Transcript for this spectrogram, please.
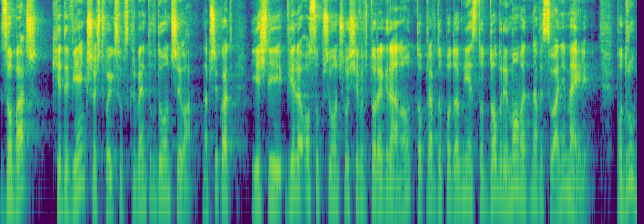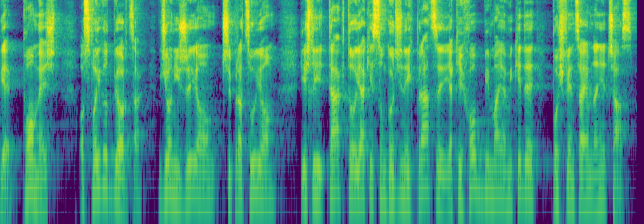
Zobacz, kiedy większość Twoich subskrybentów dołączyła. Na przykład, jeśli wiele osób przyłączyło się we wtorek rano, to prawdopodobnie jest to dobry moment na wysyłanie maili. Po drugie, pomyśl o swoich odbiorcach, gdzie oni żyją, czy pracują. Jeśli tak, to jakie są godziny ich pracy, jakie hobby mają i kiedy poświęcają na nie czas.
